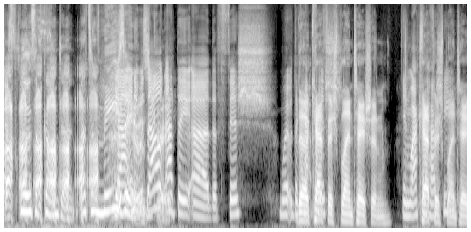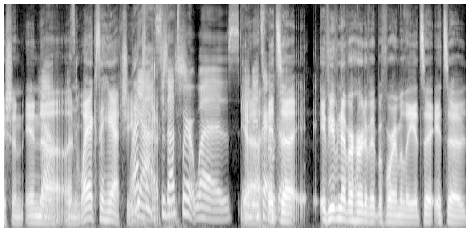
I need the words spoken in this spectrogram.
Exclusive content. That's amazing. Yeah, and it It was, was out great. at the uh the fish what the, the catfish, plantation, in Waxahachie. catfish plantation in Yeah, uh, in Waxahachie. Yeah, so that's where it was. Yeah, it's, Okay. it's so a. If you've never heard of it before, Emily, it's a it's a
